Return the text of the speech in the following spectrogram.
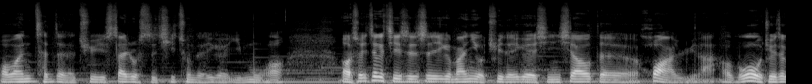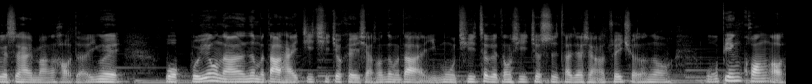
完完整整的去塞入十七寸的一个荧幕哦，哦，所以这个其实是一个蛮有趣的一个行销的话语啦，哦，不过我觉得这个是还蛮好的，因为。我不用拿那么大台机器就可以享受那么大的荧幕，其实这个东西就是大家想要追求的那种无边框哦，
